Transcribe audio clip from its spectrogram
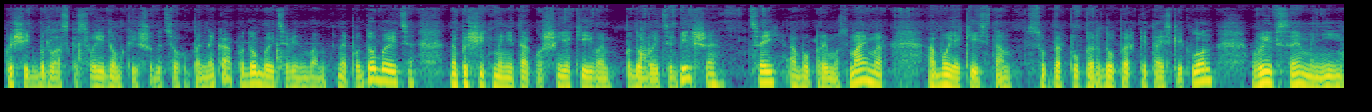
Пишіть, будь ласка, свої думки щодо цього пальника. Подобається він вам, не подобається. Напишіть мені також, який вам подобається більше. Цей або Primus Maimer, або якийсь там супер-пупер-дупер китайський клон. Ви все мені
